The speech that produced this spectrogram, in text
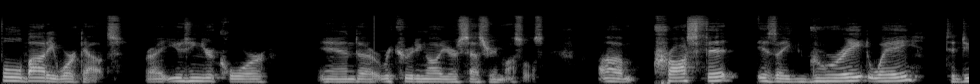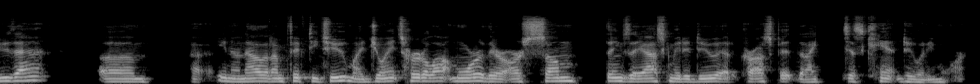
full body workouts, right? Using your core and uh, recruiting all your accessory muscles. Um, CrossFit is a great way to do that. Um, uh, you know, now that I'm 52, my joints hurt a lot more. There are some things they ask me to do at CrossFit that I just can't do anymore.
